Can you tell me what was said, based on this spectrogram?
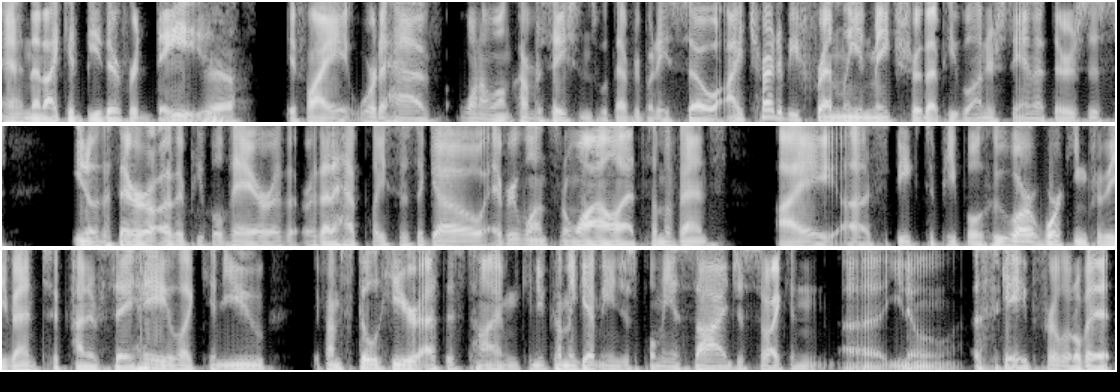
and that I could be there for days Yeah. if I were to have one on one conversations with everybody. So I try to be friendly and make sure that people understand that there's this, you know, that there are other people there or that, or that I have places to go. Every once in a while at some events, I uh, speak to people who are working for the event to kind of say, hey, like, can you, if I'm still here at this time, can you come and get me and just pull me aside just so I can, uh, you know, escape for a little bit?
